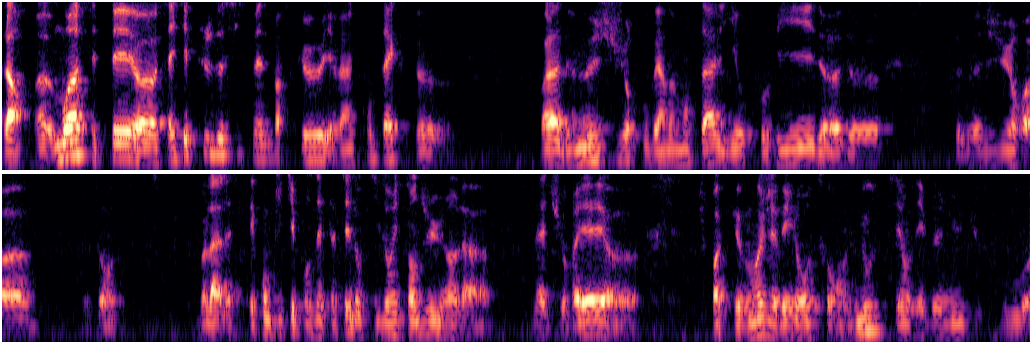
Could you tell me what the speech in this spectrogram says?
Alors, euh, moi, c'était, euh, ça a été plus de six semaines parce qu'il y avait un contexte euh, voilà, de mesures gouvernementales liées au Covid, de, mesures. voilà, c'était compliqué pour se déplacer, donc ils ont étendu hein, la, la, durée. je crois que moi, j'avais eu le retour en août et on est venu du coup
